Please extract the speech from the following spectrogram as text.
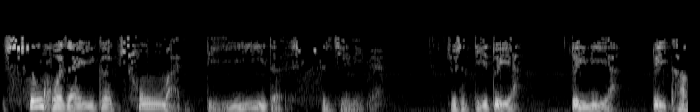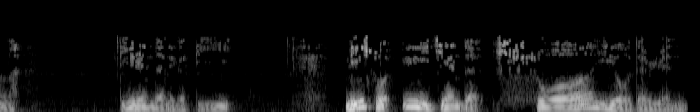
生活在一个充满敌意的世界里面，就是敌对呀、对立呀、对抗啊，敌人的那个敌意。你所遇见的所有的人，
